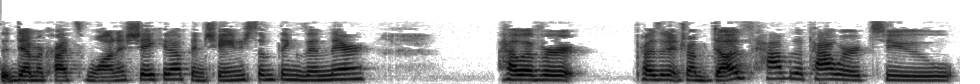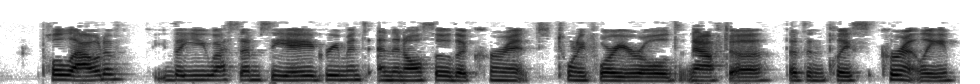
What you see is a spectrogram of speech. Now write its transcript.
the Democrats want to shake it up and change some things in there. However, President Trump does have the power to pull out of the USMCA agreement and then also the current 24 year old NAFTA that's in place currently.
